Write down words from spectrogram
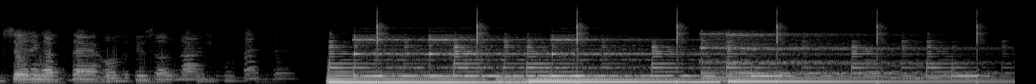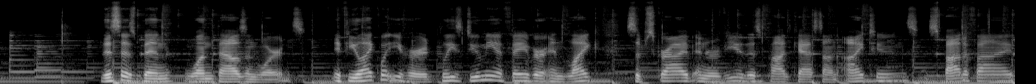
Sitting up there on the fuselage. This has been 1000 Words. If you like what you heard, please do me a favor and like, subscribe, and review this podcast on iTunes, Spotify,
